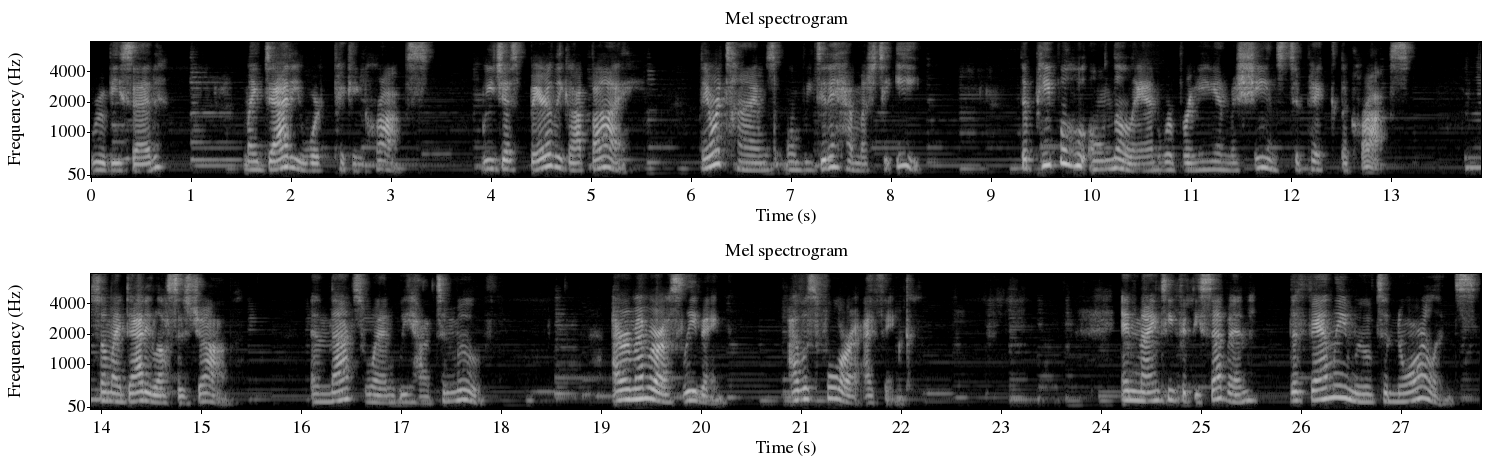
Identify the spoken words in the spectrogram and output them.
Ruby said. My daddy worked picking crops. We just barely got by. There were times when we didn't have much to eat. The people who owned the land were bringing in machines to pick the crops. So my daddy lost his job. And that's when we had to move. I remember us leaving. I was four, I think. In 1957, the family moved to New Orleans.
